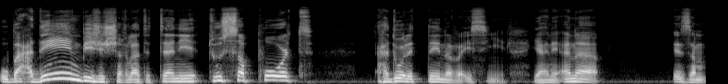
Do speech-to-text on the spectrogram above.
وبعدين بيجي الشغلات الثانية to support هدول الاثنين الرئيسيين. يعني أنا إذا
